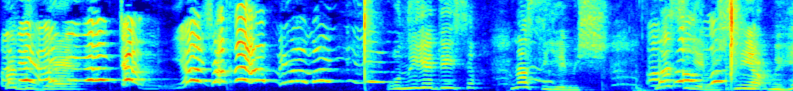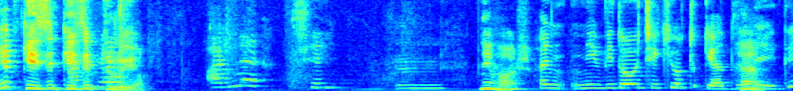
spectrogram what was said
Hadi be. Yapacağım. Ya şaka yapmıyorum anne. Onu yediyse nasıl yemiş? Nasıl yemiş? Ne yapmıyor? Hep gezip gezip duruyor. Anne şey... Ne var? Hani video çekiyorduk ya adı He. neydi?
